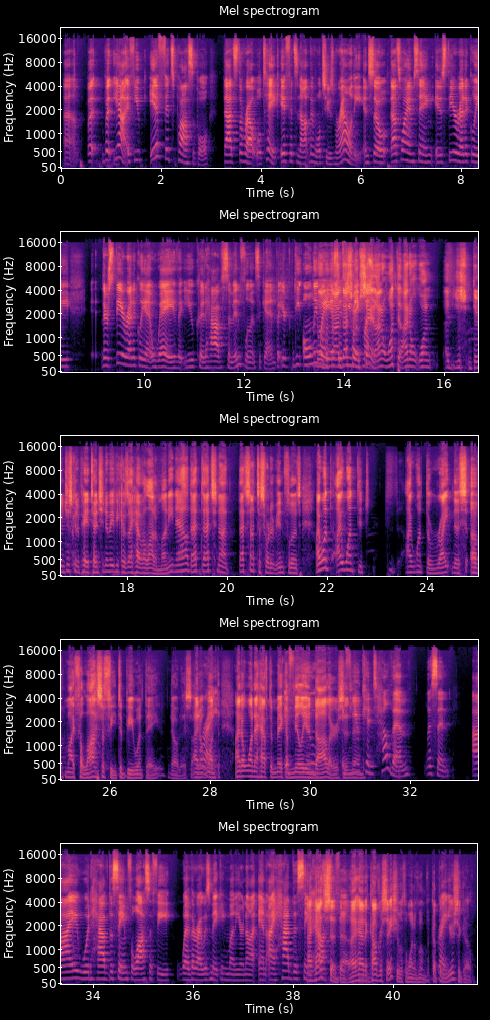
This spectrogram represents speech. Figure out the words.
Um, but but yeah, if you if it's possible, that's the route we'll take. If it's not, then we'll choose morality. And so that's why I'm saying it is theoretically there's theoretically a way that you could have some influence again, but you're the only Well, way is if that's you what I'm make saying. I don't want that. I don't want. I just they're just going to pay attention to me because I have a lot of money now. That that's not that's not the sort of influence I want. I want the I want the rightness of my philosophy to be what they notice. I don't want. I don't want to have to make a million you- dollars If and you then. can tell them, listen, I would have the same philosophy whether I was making money or not, and I had the same. I have said that. I had a conversation with one of them a couple Right. of years ago.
